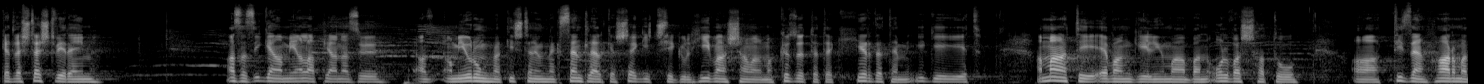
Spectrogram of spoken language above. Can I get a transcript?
Kedves testvéreim, az az ige, ami alapján az ő, az, ami Urunknak, Istenünknek szent lelke segítségül hívásával ma közöttetek hirdetem igéjét, a Máté evangéliumában olvasható a 13.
